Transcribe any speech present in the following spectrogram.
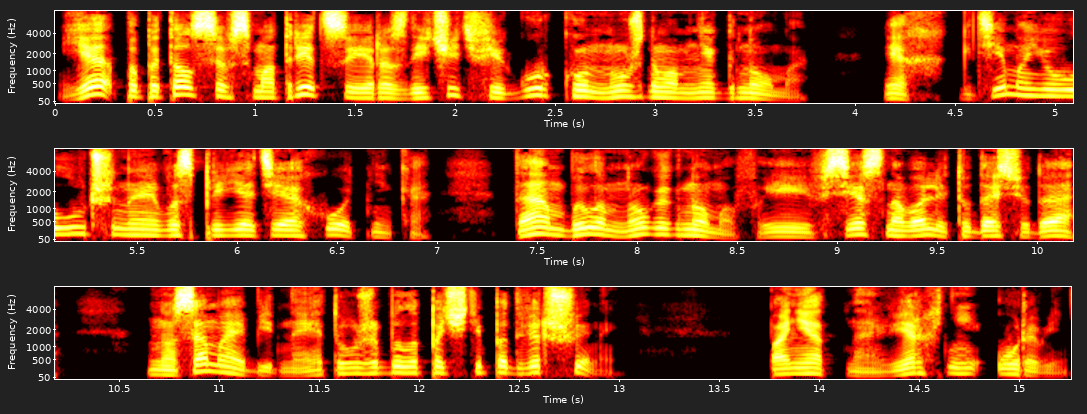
Я попытался всмотреться и различить фигурку нужного мне гнома. Эх, где мое улучшенное восприятие охотника? Там было много гномов, и все сновали туда-сюда. Но самое обидное, это уже было почти под вершиной. Понятно, верхний уровень.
